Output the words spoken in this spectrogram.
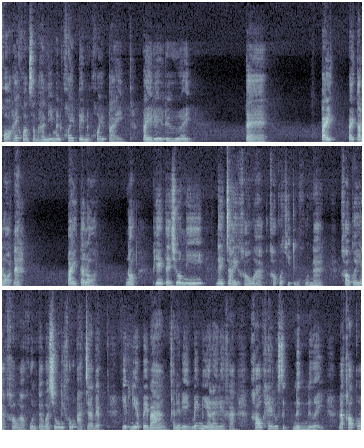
ขอให้ความสัมพันธ์นี้มันค่อยเป็นค่อยไป ไปเรื่อยๆ แต่ไปไปตลอดนะ ไปตลอดเนาะเพียงแต่ช่วงนี้ในใจเขาอะ่ะเขาก็คิดถึงคุณนะเขาก็อยากเข้าหาคุณแต่ว่าช่วงนี้เขาอาจจะแบบเงียบๆไปบ้างแค่นั้นเองไม่มีอะไรเลยค่ะ เขาแค่รู้สึกหนึ่งเหนื่อย แล้วเขาก็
